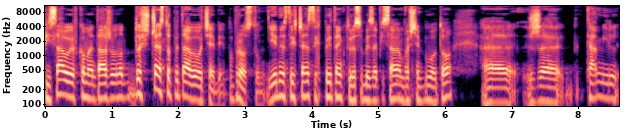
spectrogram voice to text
pisały w komentarzu, no dość często pytały o ciebie, po prostu. Jednym z tych częstych pytań, które sobie zapisałem właśnie było to, e, że Kamil,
